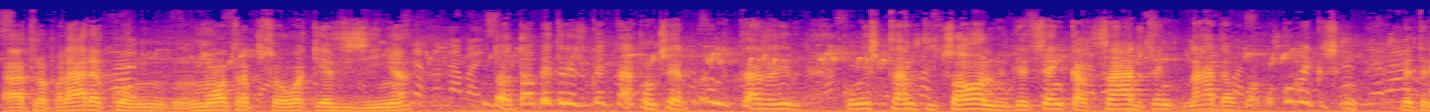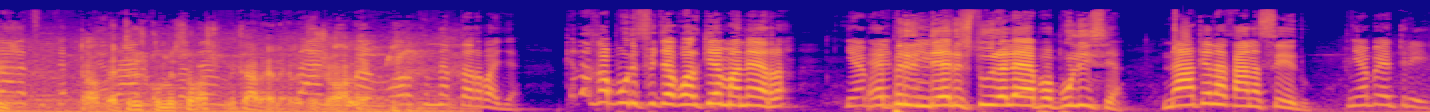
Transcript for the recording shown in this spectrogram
atropelada com uma outra pessoa que é vizinha. Então, então Beatriz, o que é está acontecendo? Onde estás a ir com esse tanto de sol, sem calçado, sem nada? Como é que assim? Beatriz? Então, Beatriz começou a explicar. Ela disse, olha, que de ficar de qualquer maneira. Minha É prender, estuda, leva para a polícia. Não, que não cana cedo. Minha Beatriz.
